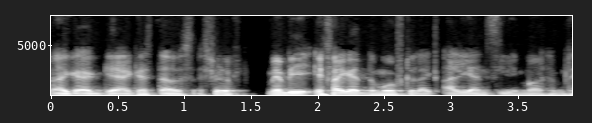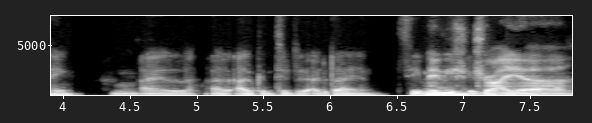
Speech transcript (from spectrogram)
I, yeah, I guess that was. I should have maybe if I get the move to like Alianza Lima or something, Hmm. I'll I'll, I'll consider. I'll try and see. what Maybe you should try uh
